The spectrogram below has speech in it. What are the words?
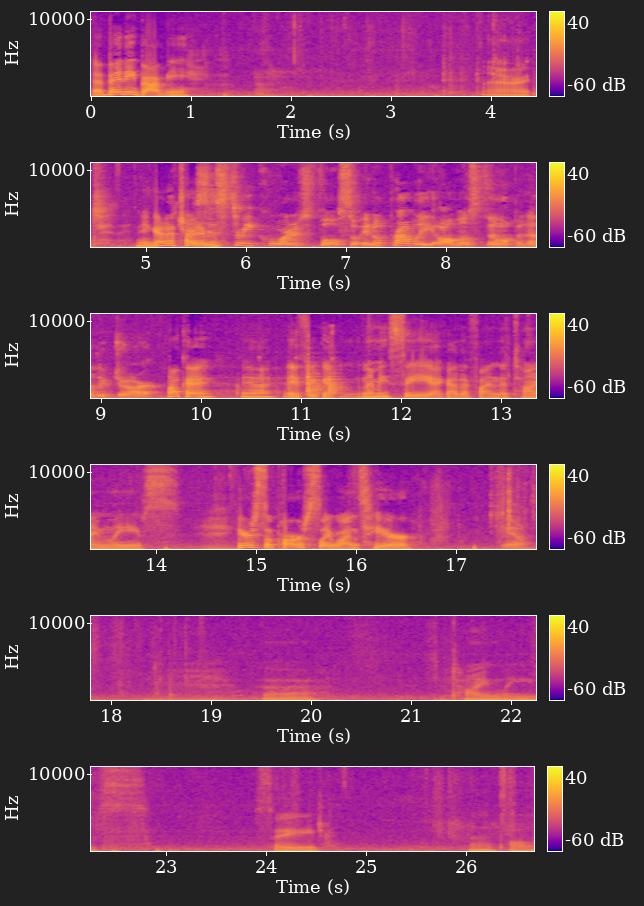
that Benny bought me. All right. You got to try This to. is three quarters full, so it'll probably almost fill up another jar. Okay. Yeah. If you can. Let me see. I got to find the thyme leaves. Here's the parsley ones here. Yeah. Uh, thyme leaves. Sage. That's all.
